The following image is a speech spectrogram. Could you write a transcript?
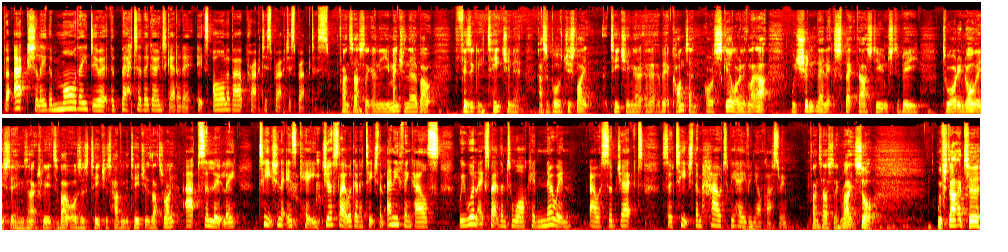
But actually, the more they do it, the better they're going to get at it. It's all about practice, practice, practice. Fantastic. And you mentioned there about physically teaching it. I suppose just like teaching a, a bit of content or a skill or anything like that, we shouldn't then expect our students to be to already know these things. And actually, it's about us as teachers having to teach it. That's right. Absolutely, teaching it is key. Just like we're going to teach them anything else, we wouldn't expect them to walk in knowing our subject. So teach them how to behave in your classroom. Fantastic. Right. So. We've started to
